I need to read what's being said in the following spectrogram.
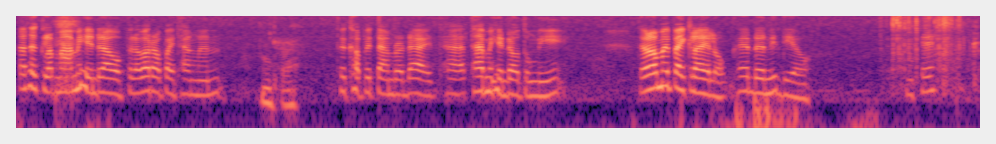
ถ้าเธอกลับมาไม่เห็นเราแปลว่าเราไปทางนั้น โอเค เธอขับไปตามเราได้ ถ้าถ้าไม่เห็นเราตรงนี้ แต่เราไม่ไปไกลหรอกแค่เดินนิดเดียว โอเค โอเค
